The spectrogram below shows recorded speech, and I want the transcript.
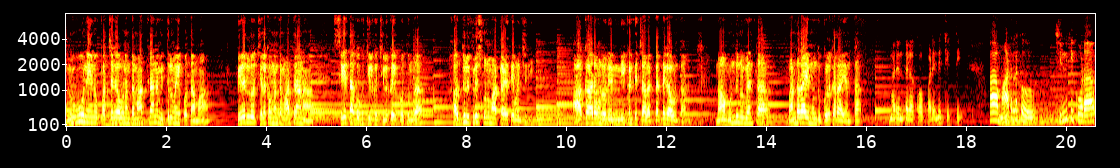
నువ్వు నేను పచ్చగా ఉన్నంత మాత్రాన మిత్రులమైపోతామా? పేరులో చిలక ఉన్నంత మాత్రాన సీతాకొక చిలుక చిలుకైపోతుందా? హద్దులు తెలుసుకుని మాట్లాడితే మంచిది. ఆకారంలో నేను నీకంటే చాలా పెద్దగా ఉంటాను. నా ముందు నువ్వెంత? బండరాయి ముందు గులకరాయి ఎంత? మరింతగా కోప్పడింది చిట్టి. ఆ మాటలకు చిన్నికి కూడా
